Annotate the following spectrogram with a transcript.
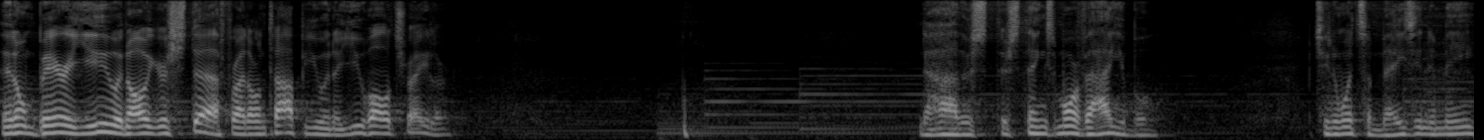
They don't bury you and all your stuff right on top of you in a U Haul trailer. Nah, there's, there's things more valuable. But you know what's amazing to me?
